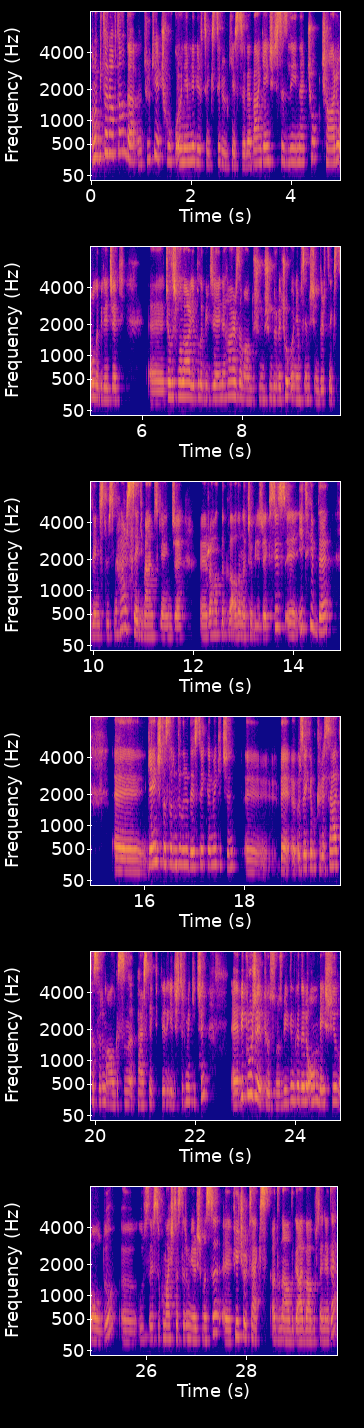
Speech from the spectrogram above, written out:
Ama bir taraftan da Türkiye çok önemli bir tekstil ülkesi ve ben genç işsizliğine çok çare olabilecek e, çalışmalar yapılabileceğini her zaman düşünmüşümdür ve çok önemsemişimdir tekstil endüstrisini. Her segment gence e, rahatlıkla alan açabilecek. Siz e, e, genç tasarımcıları desteklemek için e, ve özellikle bu küresel tasarım algısını, perspektifleri geliştirmek için bir proje yapıyorsunuz. Bildiğim kadarıyla 15 yıl oldu. Uluslararası Kumaş Tasarım Yarışması Future Tax adını aldı galiba bu senede.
